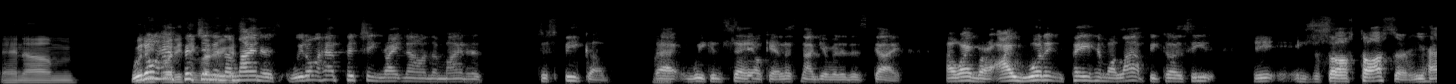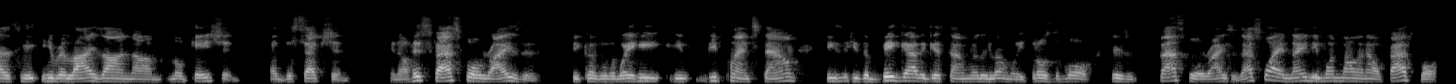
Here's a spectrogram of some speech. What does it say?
and um We do don't have do you think, pitching in the minors. We don't have pitching right now in the minors to speak of Right. that we can say, okay, let's not get rid of this guy. However, I wouldn't pay him a lot because he he he's a soft tosser. He has he, he relies on um, location and deception. You know, his fastball rises because of the way he he he plants down. He's he's a big guy that gets down really low when he throws the ball. His fastball rises. That's why a 91 mile an hour fastball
